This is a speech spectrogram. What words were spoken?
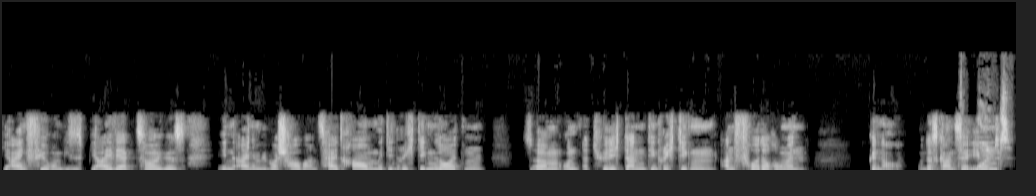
die Einführung dieses BI-Werkzeuges in einem überschaubaren Zeitraum mit den richtigen Leuten ähm, und natürlich dann den richtigen Anforderungen. Genau. Und das Ganze eben und,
